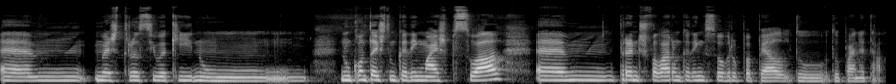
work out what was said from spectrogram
um, ehm, mas trouxe-o aqui num, num contexto um bocadinho mais pessoal um, ehm, para nos falar um bocadinho sobre o papel do, do Pai Natal.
